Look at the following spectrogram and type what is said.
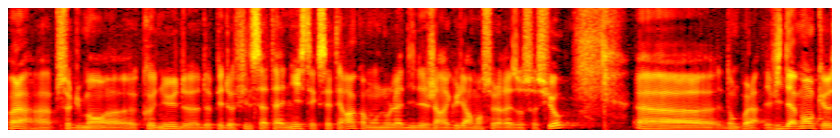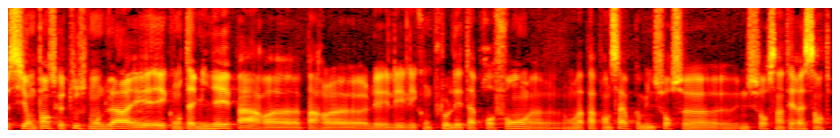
voilà, absolument euh, connu de, pédophiles satanistes, etc., comme on nous l'a dit déjà régulièrement sur les réseaux sociaux. Euh, donc voilà, évidemment que si on pense que tout ce monde-là est, contaminé par, euh, par les, les, complots de l'État profond, on ne va pas prendre ça comme une source, une source intéressante.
